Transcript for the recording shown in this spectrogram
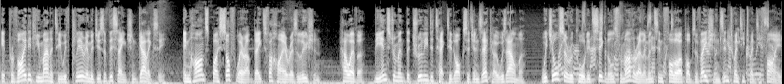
it provided humanity with clear images of this ancient galaxy, enhanced by software updates for higher resolution. However, the instrument that truly detected oxygen's echo was ALMA, which also recorded signals from other elements in follow-up observations in 2025.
